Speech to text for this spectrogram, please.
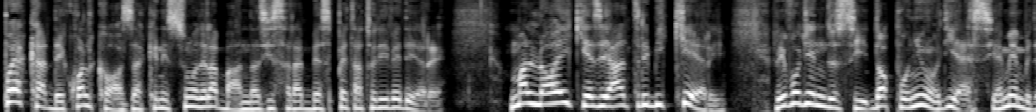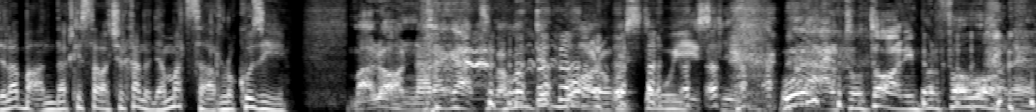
Poi accadde qualcosa che nessuno della banda si sarebbe aspettato di vedere. Malloy chiese altri bicchieri, rivolgendosi dopo ognuno di essi ai membri della banda che stava cercando di ammazzarlo così. Madonna, ragazzi, ma quanto è buono questo whisky! Un altro, Tony, per favore.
